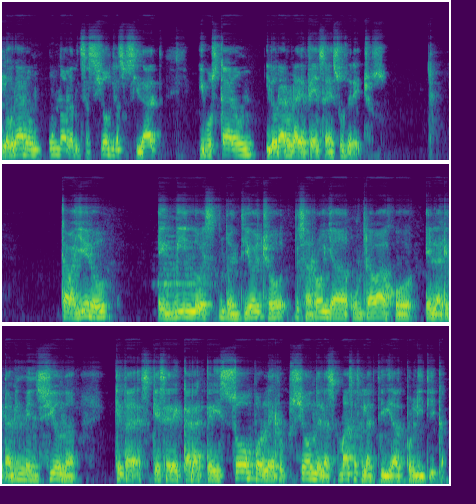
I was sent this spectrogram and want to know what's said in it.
lograron una organización de la sociedad y buscaron y lograron la defensa de sus derechos. Caballero, en 1998, desarrolla un trabajo en la que también menciona que, que se caracterizó por la irrupción de las masas a la actividad política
